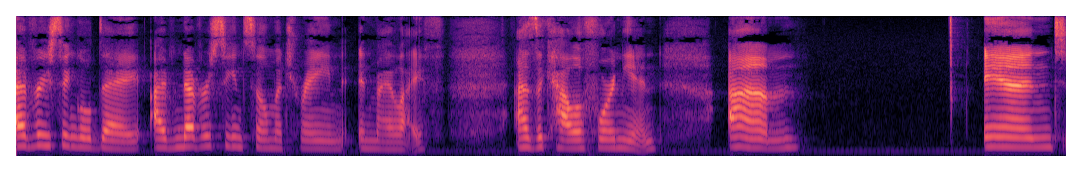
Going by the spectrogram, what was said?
every single day. I've never seen so much rain in my life as a Californian. Um, and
